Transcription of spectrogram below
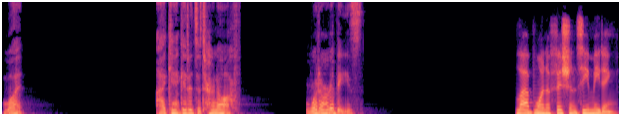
What? I can't get it to turn off. What are these? Lab 1 Efficiency Meeting.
